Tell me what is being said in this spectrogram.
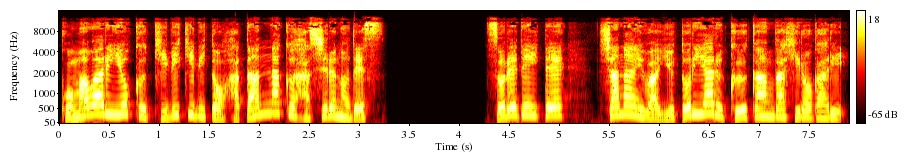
小回りよくキビキビと破綻なく走るのです。それでいて、車内はゆとりある空間が広がり、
